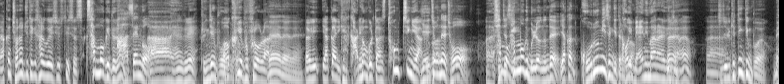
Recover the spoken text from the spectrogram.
약간 전원주택에 살고 계실 수도 있어요. 사- 산모기들은. 아, 센 거. 아, 얘네들이. 굉장히 부어. 어, 크게 부풀어 올라요. 네네네. 여기 약간 이렇게 가려운 걸 떠나서 통증이야. 예전에 저 네, 진짜 산모기. 물렸는데 약간 고름이 생기더라고요. 거의 매미만한 애들이잖아요. 네. 진짜 이렇게 띵띵 부어요. 매.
